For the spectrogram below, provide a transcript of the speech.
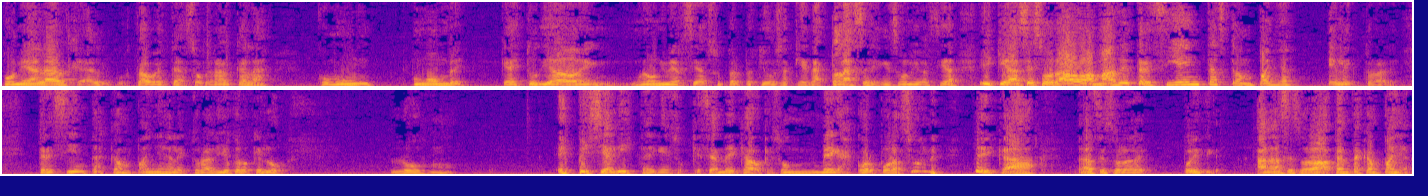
pone al, al Gustavo este Azócar Alcalá como un, un hombre que ha estudiado en una universidad súper prestigiosa, que da clases en esa universidad y que ha asesorado a más de 300 campañas electorales. 300 campañas electorales. Yo creo que los, los especialistas en eso, que se han dedicado, que son megas corporaciones dedicadas a asesorar política, han asesorado a tantas campañas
